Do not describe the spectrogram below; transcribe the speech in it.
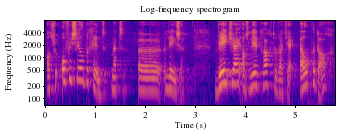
als je officieel begint met eh, lezen, weet jij als leerkracht, doordat jij elke dag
